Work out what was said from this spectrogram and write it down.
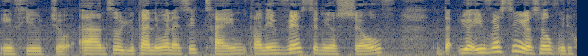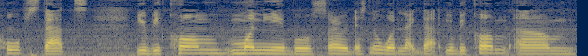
in future. And so you can when i say time you can invest in yourself. That you're investing yourself with hopes that you become moneyable. Sorry there's no word like that. You become um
